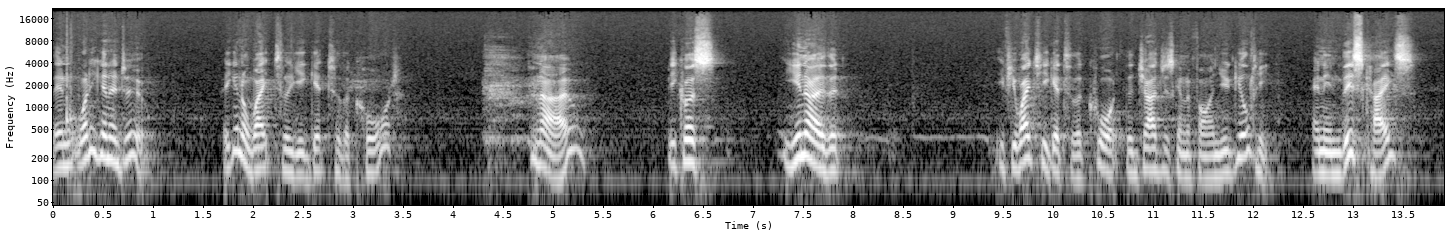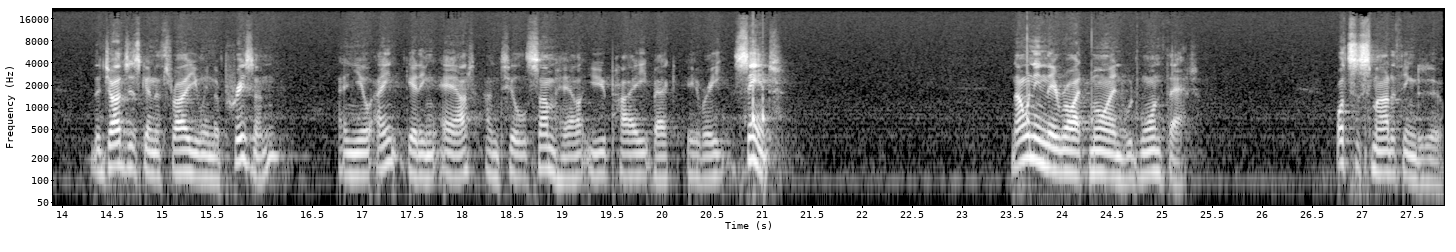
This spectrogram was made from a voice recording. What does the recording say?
then what are you going to do? Are you going to wait till you get to the court? No, because you know that if you wait till you get to the court, the judge is going to find you guilty. And in this case, the judge is going to throw you in the prison and you ain't getting out until somehow you pay back every cent. No one in their right mind would want that. What's the smarter thing to do?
